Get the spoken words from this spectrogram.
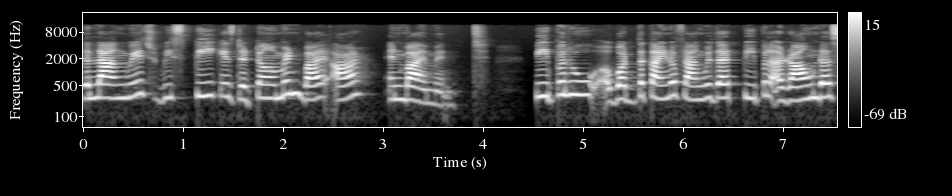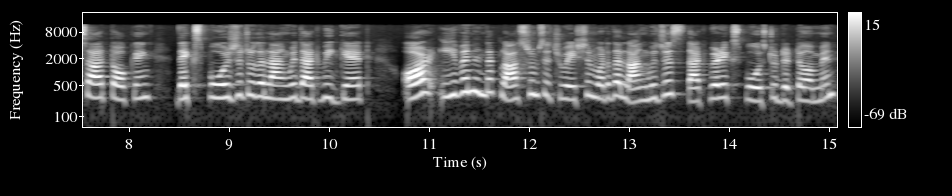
the language we speak is determined by our environment. People who, what the kind of language that people around us are talking, the exposure to the language that we get or even in the classroom situation, what are the languages that we are exposed to determine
